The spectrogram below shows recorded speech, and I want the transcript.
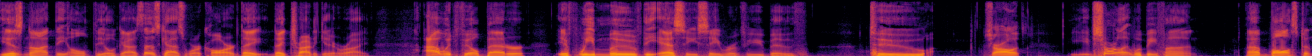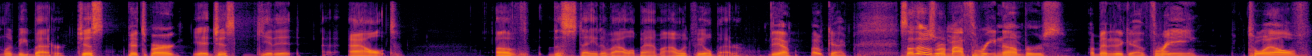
is not the on-field guys. Those guys work hard. They they try to get it right. I would feel better if we moved the SEC review booth to Charlotte. Charlotte would be fine. Uh, Boston would be better. Just Pittsburgh. Yeah, just get it out of the state of Alabama. I would feel better. Yeah. Okay. So those were my three numbers a minute ago 3, 12,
